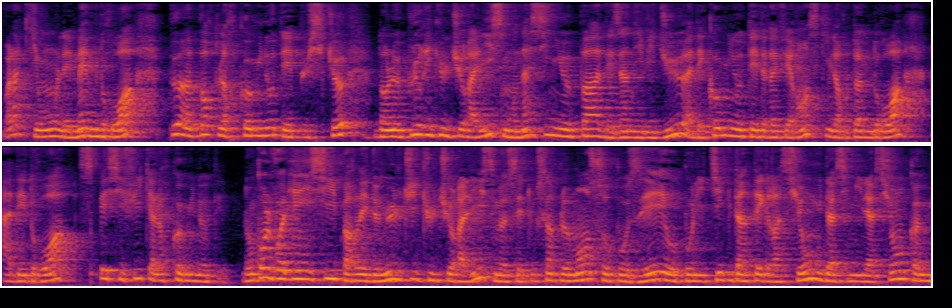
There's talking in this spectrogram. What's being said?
voilà, qui ont les mêmes droits, peu importe leur communauté, puisque dans le pluriculturalisme, on n'assigne pas des individus à des communautés de référence qui leur donnent droit à des droits spécifiques à leur communauté. Donc on le voit bien ici, parler de multiculturalisme, c'est tout simplement s'opposer aux politiques d'intégration ou d'assimilation comme,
